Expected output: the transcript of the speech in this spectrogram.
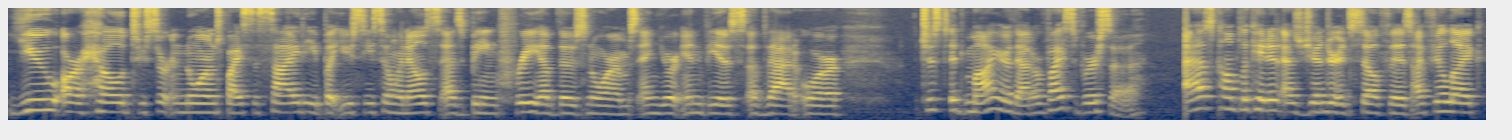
you are held to certain norms by society, but you see someone else as being free of those norms and you're envious of that or just admire that or vice versa. As complicated as gender itself is, I feel like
